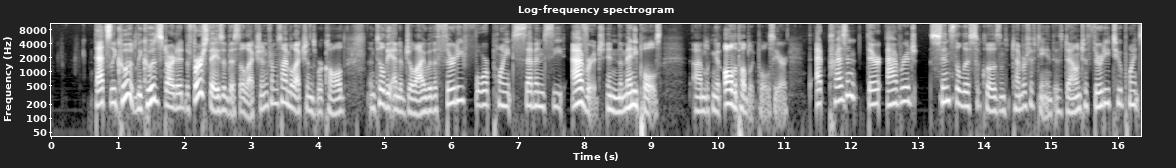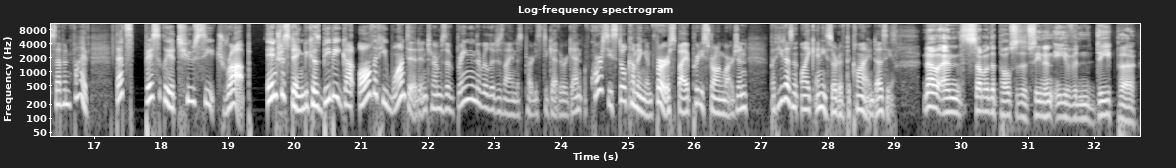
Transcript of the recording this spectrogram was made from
That's Likud. Likud started the first phase of this election from the time elections were called until the end of July with a 34.7 seat average in the many polls I'm looking at all the public polls here. At present, their average since the lists have closed on September 15th is down to 32.75. That's basically a two seat drop. Interesting because Bibi got all that he wanted in terms of bringing the religious Zionist parties together again. Of course, he's still coming in first by a pretty strong margin, but he doesn't like any sort of decline, does he? No, and some of the pollsters have seen an even deeper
